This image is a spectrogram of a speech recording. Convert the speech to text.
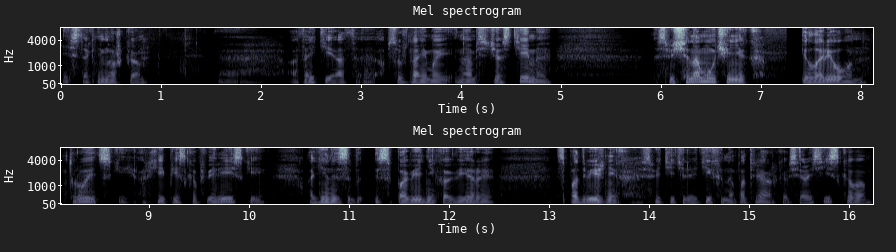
если так немножко э, отойти от э, обсуждаемой нам сейчас темы, Священномученик Иларион Троицкий, архиепископ Верейский, один из исповедников веры, сподвижник святителя Тихона, патриарха Всероссийского,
